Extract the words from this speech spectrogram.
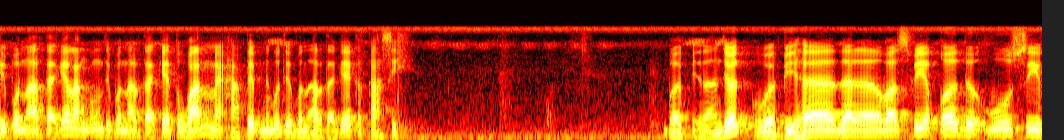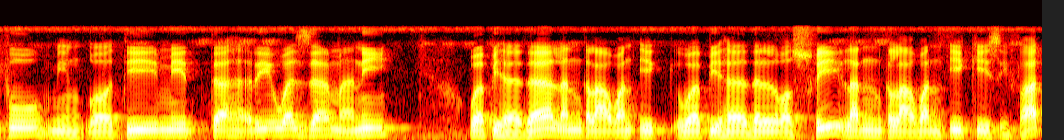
dipun artekke langkung dipun artekke tuan, nek Habib niku dipun artekke kekasih. Bab lanjut wa bi hadzal wasfi qad wusifu min qadimid dahri wa zamani. Wa bi lan kelawan ik wa bi hadzal wasfi lan kelawan iki sifat.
